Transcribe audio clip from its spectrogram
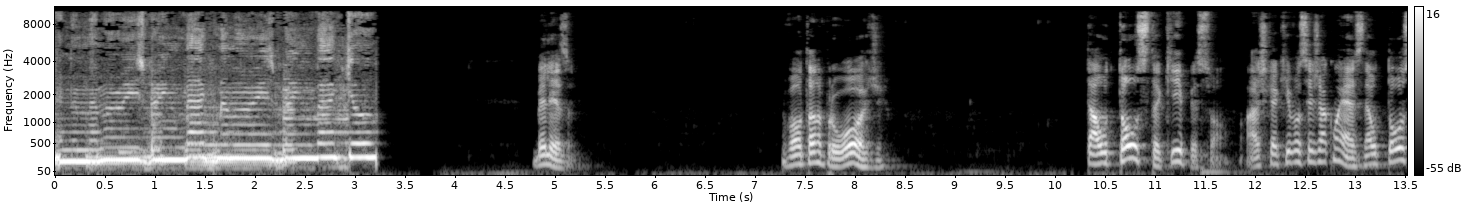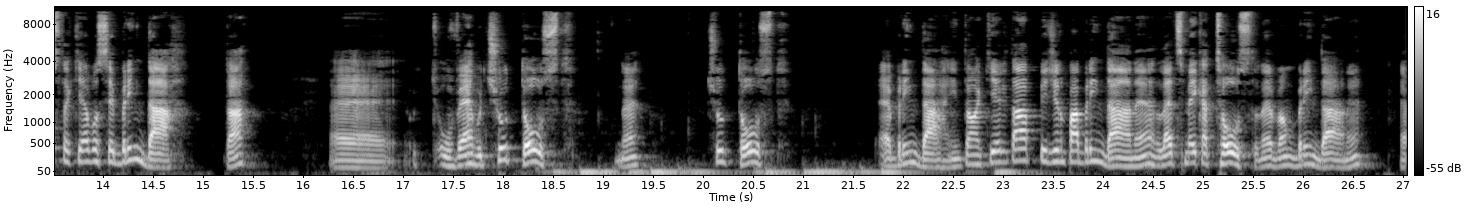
And the memories bring back, memories bring back your. Beleza. Voltando pro Word. Tá, o toast aqui, pessoal. Acho que aqui você já conhece, né? O toast aqui é você brindar, tá? É, o verbo to toast né? To toast é brindar. Então aqui ele está pedindo para brindar, né? Let's make a toast, né? Vamos brindar, né? É,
